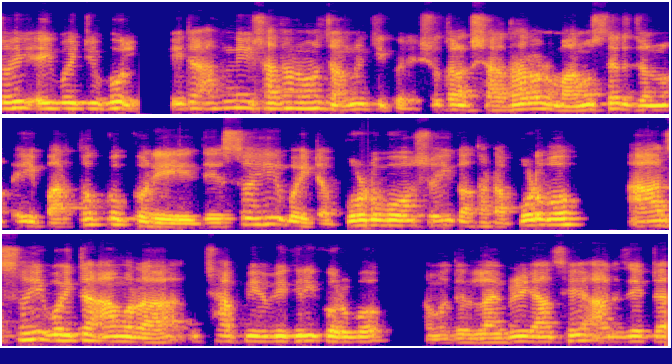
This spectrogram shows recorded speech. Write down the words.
সহি, এই বইটি ভুল। এটা আপনি সাধারণ মানুষ জানবেন কি করে? সুতরাং সাধারণ মানুষের জন্য এই পার্থক্য করে যে সহি বইটা পড়ব, সহি কথাটা পড়ব, আর সহি বইটা আমরা ছাপিয়ে বিক্রি করব, আমাদের লাইব্রেরি আছে, আর যেটা,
